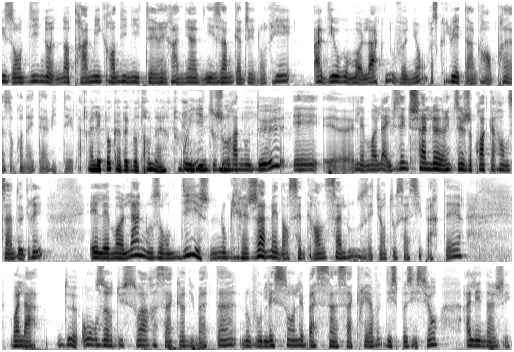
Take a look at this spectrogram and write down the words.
ils ont dit, no- notre ami grand dignitaire iranien Nizam Gadjenouri a dit aux mollahs que nous venions, parce que lui est un grand prince, donc on a été invités là. À l'époque avec votre mère, toujours. Oui, toujours à nous deux. Et euh, les mollahs, il faisait une chaleur, il faisait, je crois, 45 degrés. Et les mollahs nous ont dit, je n'oublierai jamais dans cette grande salle où nous étions tous assis par terre, voilà, de 11 heures du soir à 5 heures du matin, nous vous laissons les bassins sacrés à votre disposition, allez nager.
